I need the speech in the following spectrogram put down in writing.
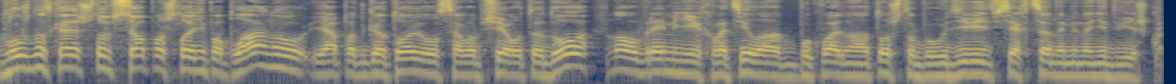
Нужно сказать, что все пошло не по плану. Я подготовился вообще от и до, но времени хватило буквально на то, чтобы удивить всех ценами на недвижку.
